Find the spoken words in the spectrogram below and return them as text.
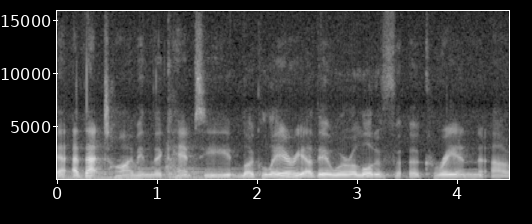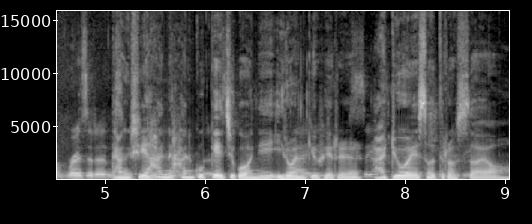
at that time in the Campsie local area, there were a lot of uh, Korean uh, residents. 당시 한 한국계 직원이 이런 기회를 라디오에서 들었어요.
